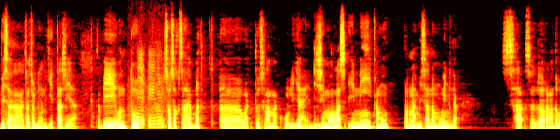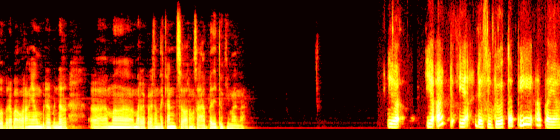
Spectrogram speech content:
bisa cocok dengan kita sih ya. Tapi untuk Mm-mm. sosok sahabat eh, waktu selama kuliah di Simolas ini kamu pernah bisa nemuin nggak seseorang atau beberapa orang yang benar-benar me- merepresentasikan seorang sahabat itu gimana? Ya, ya ada, ya ada sih Dut, tapi apa ya?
